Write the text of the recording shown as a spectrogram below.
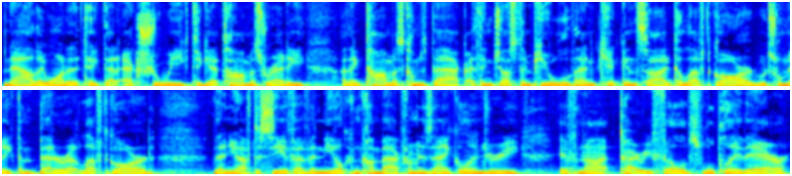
Now they wanted to take that extra week to get Thomas ready. I think Thomas comes back. I think Justin Pugh will then kick inside to left guard, which will make them better at left guard. Then you have to see if Evan Neal can come back from his ankle injury. If not, Tyre Phillips will play there.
